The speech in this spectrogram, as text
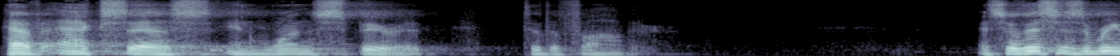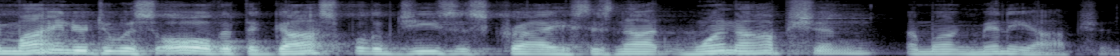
have access in one spirit to the Father. And so, this is a reminder to us all that the gospel of Jesus Christ is not one option among many options.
